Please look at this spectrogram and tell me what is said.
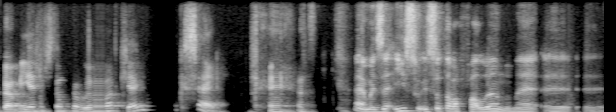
para mim a gente tem um problema que é sério. é, mas é isso, isso eu estava falando, né? É, é,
